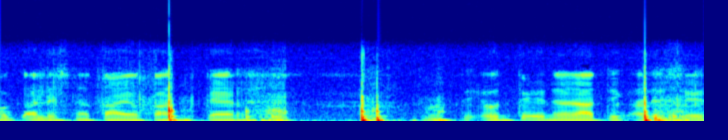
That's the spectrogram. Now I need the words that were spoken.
Mag-alis na tayo canter. Unti-unti na nating alisin.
